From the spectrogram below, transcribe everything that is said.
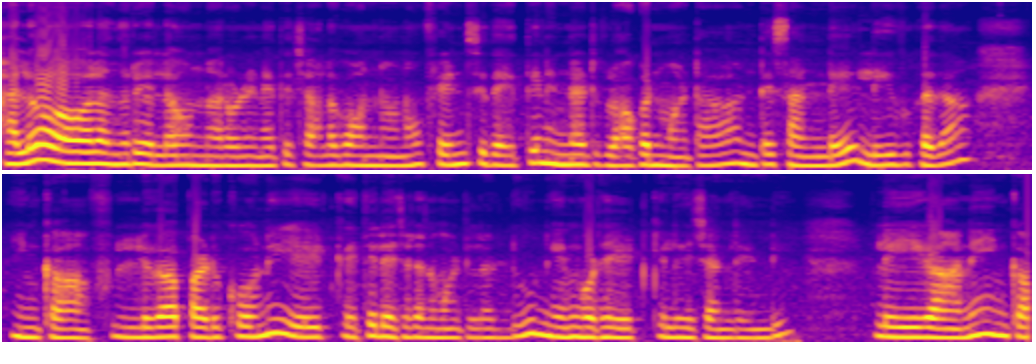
హలో వాళ్ళందరూ ఎలా ఉన్నారు? నేనైతే చాలా బాగున్నాను. ఫ్రెండ్స్ ఇదైతే నిన్నటి వ్లాగ్ అనమాట అంటే సండే లీవ్ కదా. ఇంకా ఫుల్గా పడుకొని ఎయిట్కి అయితే లేచాడు అనమాట లడ్డు. నేను కూడా ఎయిట్కి లేచానులేండి. లేగానే ఇంకా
